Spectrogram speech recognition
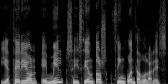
y Ethereum en 1.650 dólares.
